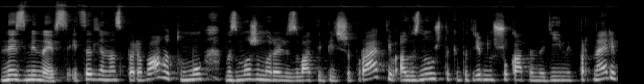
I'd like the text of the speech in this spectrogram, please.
не змінився. І це для нас перевага. Тому ми зможемо реалізувати більше проєктів, але знову ж таки потрібно шукати надійних партнерів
